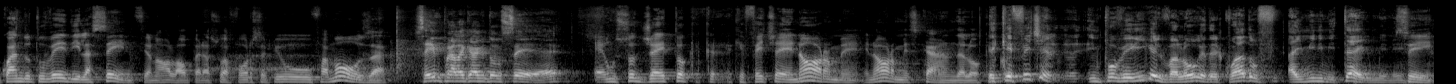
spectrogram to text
quando tu vedi l'Assenzio, no? l'opera sua forse più famosa, Sempre alla Gare d'Orsay, eh? È un soggetto che, che fece enorme, enorme scandalo. E che fece eh, impoverire il valore del quadro ai minimi termini, Sì.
